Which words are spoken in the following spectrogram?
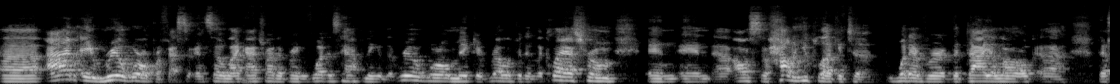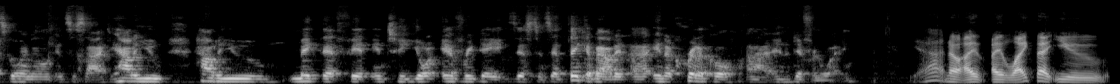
I'm a real world professor. And so, like, I try to bring what is happening in the real world make it relevant in the classroom, and and uh, also how do you plug into whatever the dialogue uh, that's going on in society? How do you how do you make that fit into your everyday existence and think about it uh, in a critical uh, in a different way? Yeah, no, I I like that you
